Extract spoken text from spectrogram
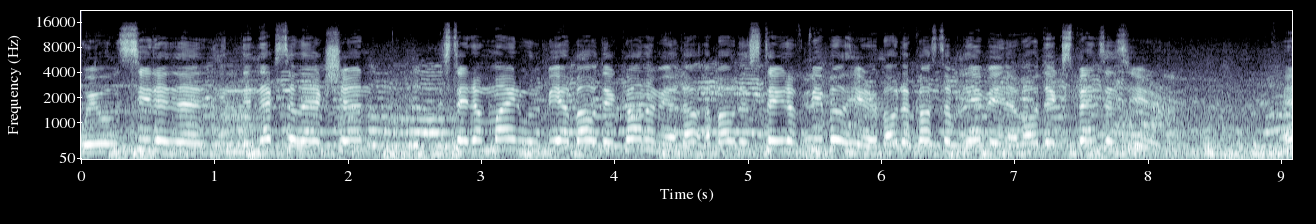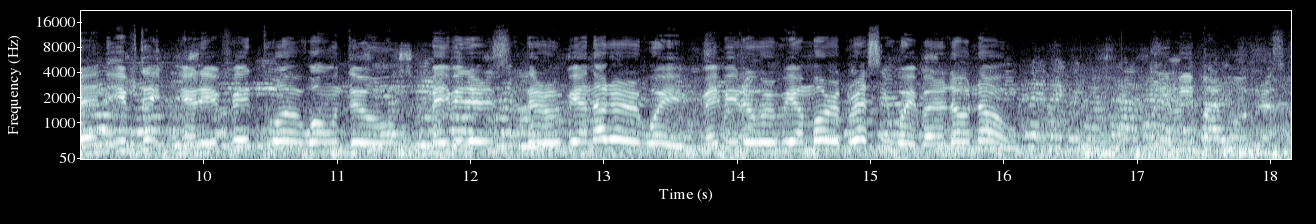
we will see that uh, in the next election, the state of mind will be about the economy, about the state of people here, about the cost of living, about the expenses here. And if they, and if it won't do, maybe there's there will be another way. Maybe there will be a more aggressive way, but I don't know. What do you mean by more aggressive?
